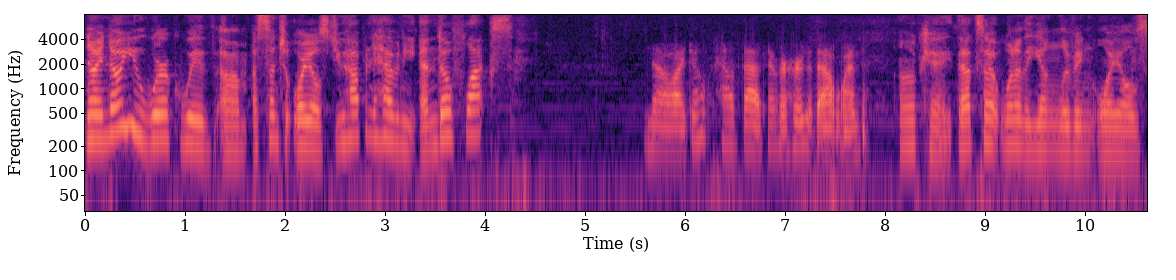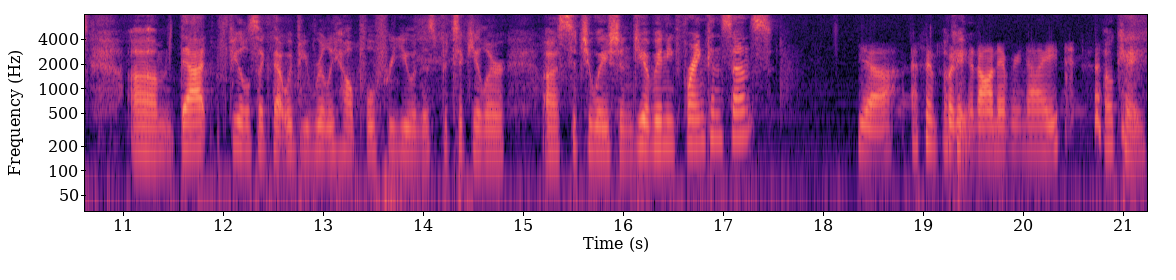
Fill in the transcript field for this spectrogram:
Now I know you work with um, essential oils. Do you happen to have any Endoflex? No, I don't have that. Never heard of that one. Okay, that's a, one of the Young Living oils. Um, that feels like that would be really helpful for you in this particular uh, situation. Do you have any frankincense? Yeah, I've been putting Okay. it on every night. Okay,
